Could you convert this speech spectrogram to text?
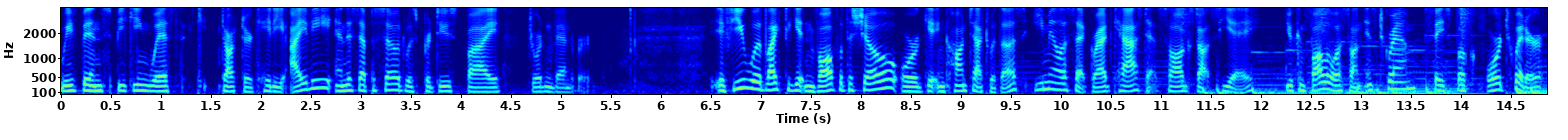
We've been speaking with Dr. Catie Ivy, and this episode was produced by Jordan VanderBurgt. If you would like to get involved with the show or get in contact with us, email us at gradcast at sogs.ca. You can follow us on Instagram, Facebook, or Twitter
